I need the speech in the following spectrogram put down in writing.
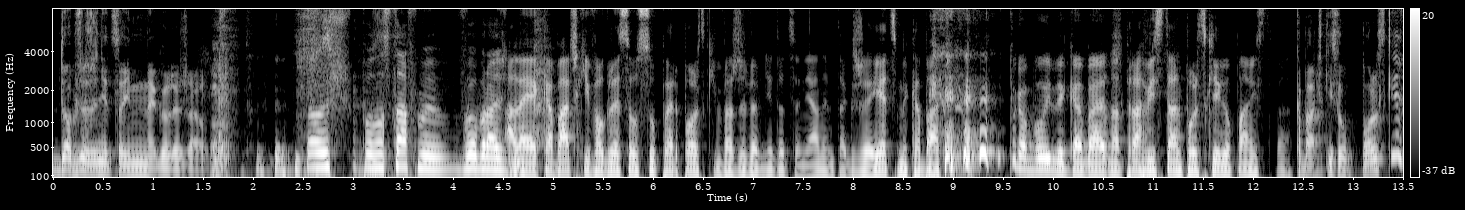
Dobrze, że nieco innego leżało. To już pozostawmy wyobraźni. Ale kabaczki w ogóle są super polskim warzywem niedocenianym, także jedzmy kabaczki. Próbujmy To kabacz. naprawi stan polskiego państwa. Kabaczki są polskie?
